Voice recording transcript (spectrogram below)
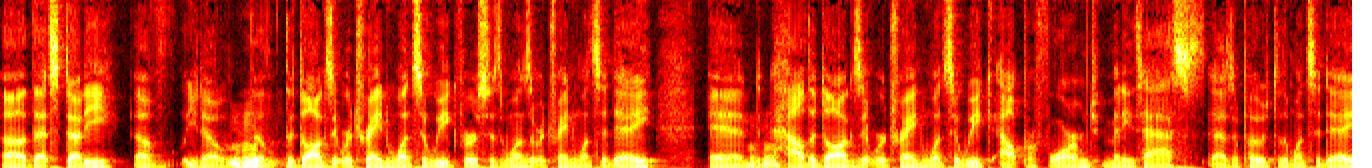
uh, that study of you know Mhm. the, the dogs that were trained once a week versus ones that were trained once a day, and Mhm. how the dogs that were trained once a week outperformed many tasks as opposed to the once a day.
